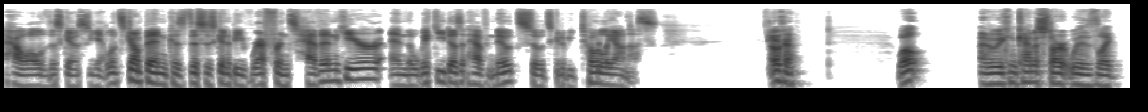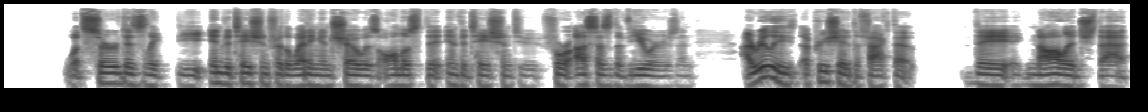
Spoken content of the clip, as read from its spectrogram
how all of this goes. So yeah, let's jump in because this is going to be reference heaven here, and the wiki doesn't have notes, so it's going to be totally on us. Okay. Well, I mean, we can kind of start with like what served as like the invitation for the wedding and show was almost the invitation to for us as the viewers, and I really appreciated the fact that they acknowledged that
